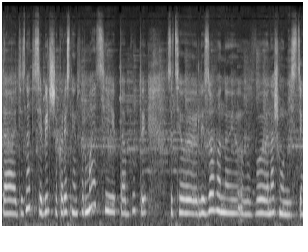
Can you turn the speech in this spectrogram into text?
та дізнатися більше корисної інформації та бути соціалізованою в нашому місті.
